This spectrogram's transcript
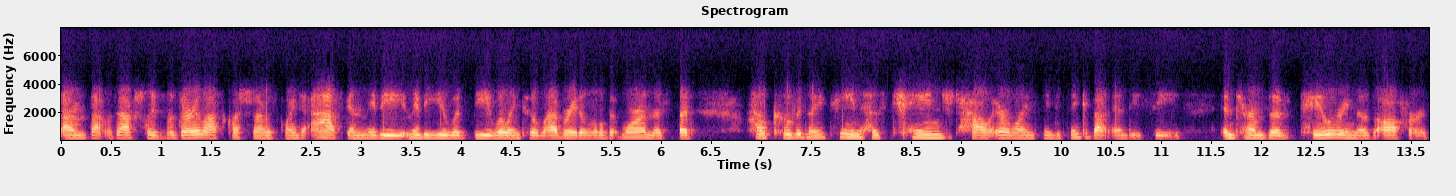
um, that was actually the very last question I was going to ask, and maybe maybe you would be willing to elaborate a little bit more on this. But how COVID 19 has changed how airlines need to think about NDC in terms of tailoring those offers,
